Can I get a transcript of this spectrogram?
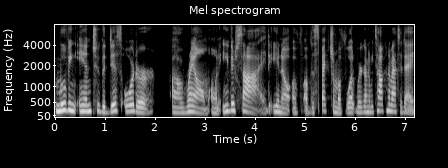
moving into the disorder uh, realm on either side, you know, of, of the spectrum of what we're going to be talking about today,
